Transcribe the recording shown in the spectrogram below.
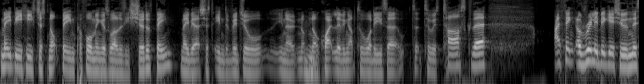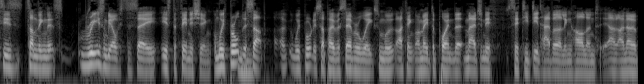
Maybe he's just not been performing as well as he should have been. Maybe that's just individual, you know, not, mm-hmm. not quite living up to what he's uh, to, to his task there. I think a really big issue, and this is something that's reasonably obvious to say, is the finishing. And we've brought mm-hmm. this up uh, we've brought this up over several weeks, and I think I made the point that imagine if City did have Erling Haaland. I know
